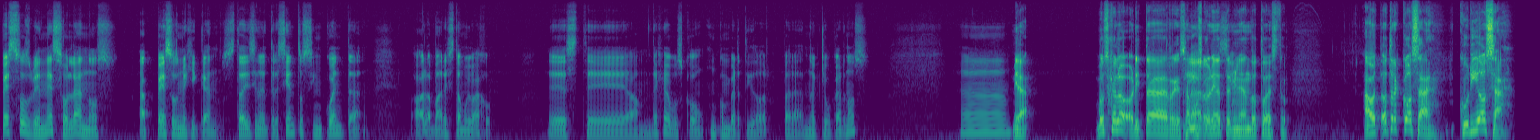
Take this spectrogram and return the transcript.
Pesos venezolanos a pesos mexicanos. Está diciendo de 350. Ah, la madre está muy bajo. Este, um, deja de busco un convertidor para no equivocarnos. Ah, Mira, búscalo. Ahorita regresamos Claro con ello sí. terminando todo esto. Ah, ot- otra cosa curiosa,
